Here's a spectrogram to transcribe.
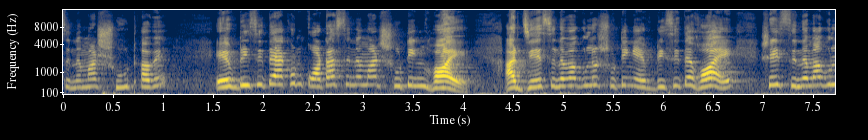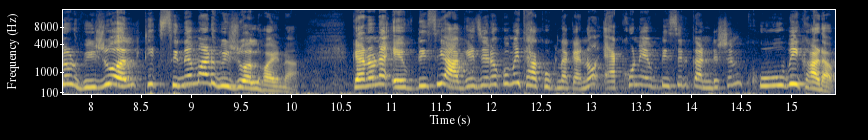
সিনেমার শ্যুট হবে? এফডিসিতে এখন কটা সিনেমার শুটিং হয়? আর যে সিনেমাগুলোর শুটিং এফডিসিতে হয়, সেই সিনেমাগুলোর ভিজুয়াল ঠিক সিনেমার ভিজুয়াল হয় না। কেননা এফডিসি আগে যেরকমই থাকুক না কেন, এখন এফডিসির কন্ডিশন খুবই খারাপ।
